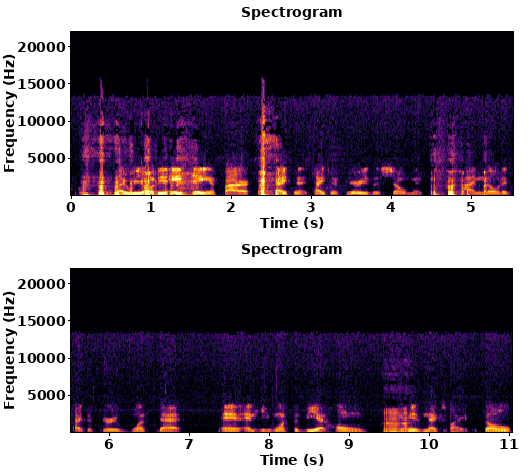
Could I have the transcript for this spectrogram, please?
like we all did. AJ and fire. Tyson Tyson Fury is a showman. I know that Tyson Fury wants that, and and he wants to be at home in his next fight. So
